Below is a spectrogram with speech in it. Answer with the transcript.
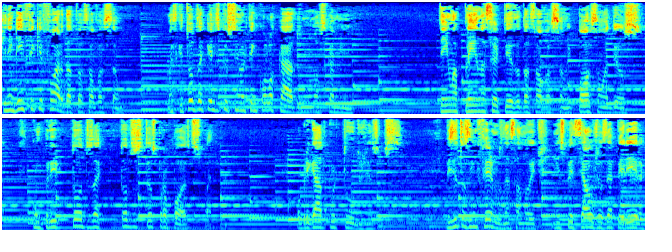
Que ninguém fique fora da tua salvação, mas que todos aqueles que o Senhor tem colocado no nosso caminho tenham a plena certeza da salvação e possam, ó Deus, cumprir todos, todos os teus propósitos, Pai. Obrigado por tudo, Jesus. Visita os enfermos nessa noite, em especial José Pereira,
